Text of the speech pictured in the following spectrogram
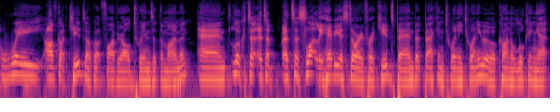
we, I've got kids. I've got five-year-old twins at the moment, and look, it's a, it's a, it's a slightly heavier story for a kids band. But back in 2020, we were kind of looking at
